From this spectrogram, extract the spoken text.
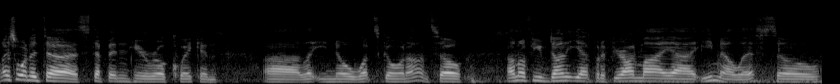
I just wanted to step in here real quick and uh, let you know what's going on. So I don't know if you've done it yet, but if you're on my uh, email list, so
